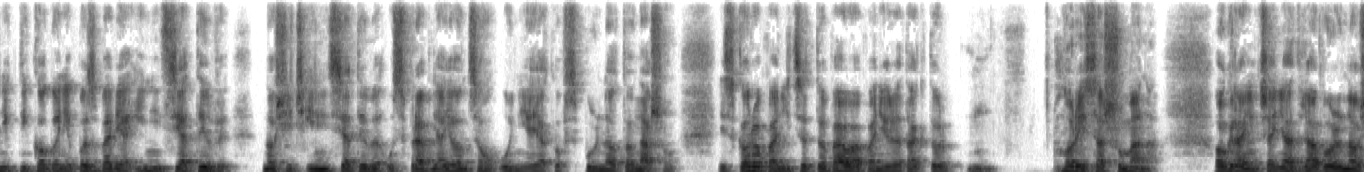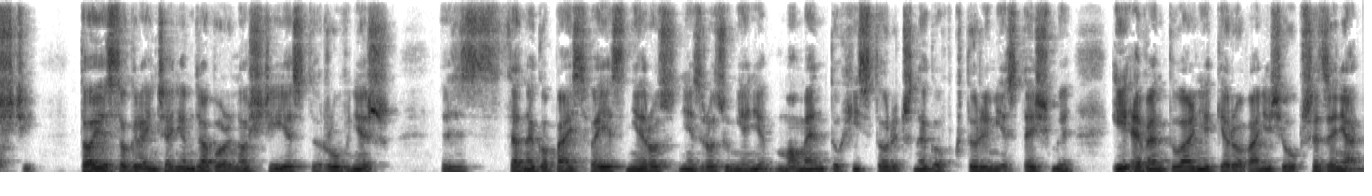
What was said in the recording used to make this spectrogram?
nikt nikogo nie pozbawia inicjatywy nosić inicjatywę usprawniającą Unię jako wspólnotę naszą. I skoro pani cytowała, pani redaktor, hmm, Morisa Schumana, ograniczenia dla wolności, to jest ograniczeniem dla wolności, jest również z danego państwa jest nieroz, niezrozumienie momentu historycznego, w którym jesteśmy i ewentualnie kierowanie się uprzedzeniami.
